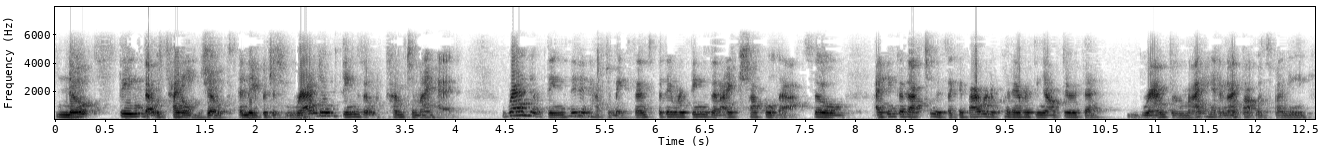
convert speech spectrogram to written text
notes thing that was titled jokes, and they were just random things that would come to my head. Random things. They didn't have to make sense, but they were things that I chuckled at. So I think of that too. It's like if I were to put everything out there that ran through my head and I thought was funny,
